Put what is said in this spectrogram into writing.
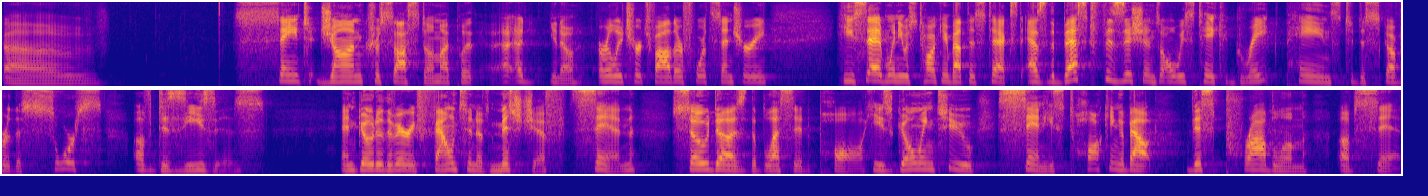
uh, Saint John Chrysostom, I put, uh, you know, early church father, fourth century. He said when he was talking about this text, as the best physicians always take great pains to discover the source of diseases, and go to the very fountain of mischief, sin, so does the blessed Paul. He's going to sin. He's talking about this problem of sin.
